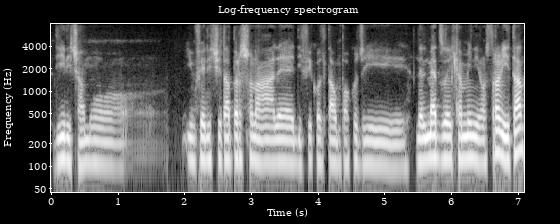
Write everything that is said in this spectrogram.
di, diciamo, infelicità personale, difficoltà un po' così nel mezzo del cammino di nostra vita,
